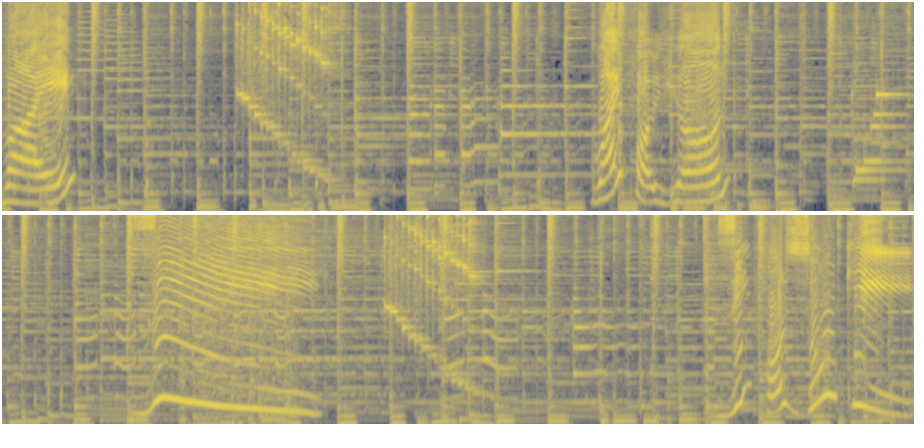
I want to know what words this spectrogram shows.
Y. Y for yawn. Z. for Zonkey.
